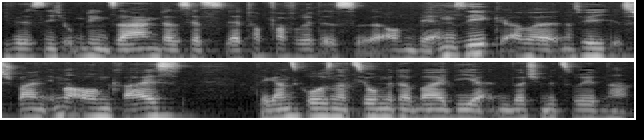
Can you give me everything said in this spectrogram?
Ich will jetzt nicht unbedingt sagen, dass es jetzt der Top-Favorit ist äh, auf dem WM-Sieg, aber natürlich ist Spanien immer auch im Kreis der ganz großen Nationen mit dabei, die ein Wörtchen mitzureden haben.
